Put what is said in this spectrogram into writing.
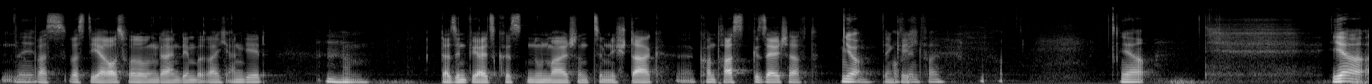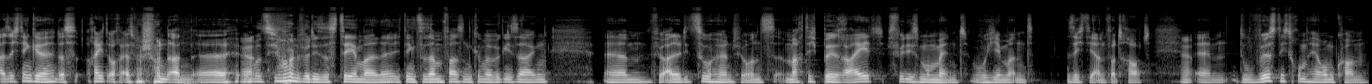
nee. was, was die Herausforderungen da in dem Bereich angeht. Mhm. Ähm, da sind wir als Christen nun mal schon ziemlich stark äh, Kontrastgesellschaft. Ja, denke ich. Auf jeden Fall. Ja. Ja, also ich denke, das reicht auch erstmal schon an äh, ja. Emotionen für dieses Thema. Ne? Ich denke, zusammenfassend können wir wirklich sagen, ähm, für alle, die zuhören, für uns, mach dich bereit für diesen Moment, wo jemand sich dir anvertraut. Ja. Ähm, du wirst nicht drum herum kommen,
